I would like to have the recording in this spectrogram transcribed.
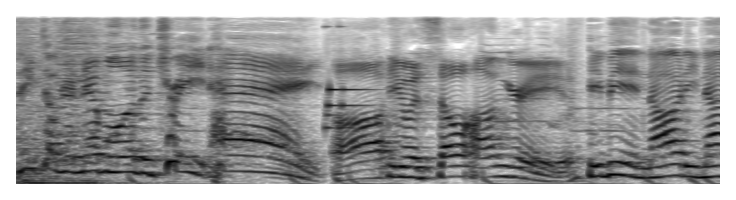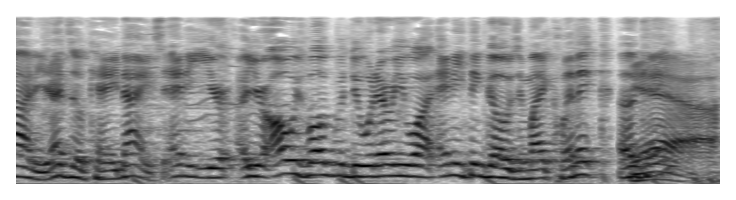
He took a nibble of the treat. Hey! Oh, he was so hungry. He being naughty, naughty. That's okay. Nice. Eddie, you're you're always welcome to do whatever you want. Anything goes in my clinic. Okay. Yeah.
